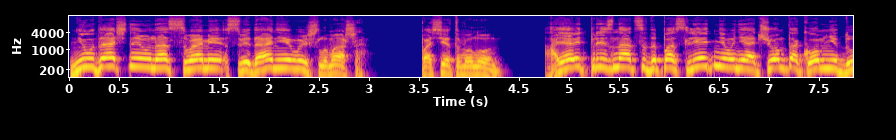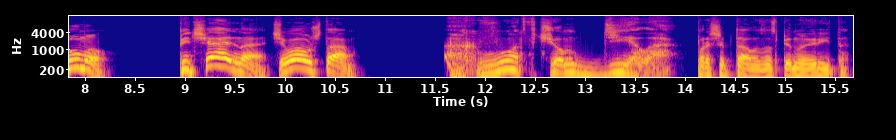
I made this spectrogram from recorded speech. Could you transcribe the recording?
«Неудачное у нас с вами свидание вышло, Маша», — посетовал он. «А я ведь, признаться, до последнего ни о чем таком не думал. Печально, чего уж там». «Ах, вот в чем дело», — прошептала за спиной Рита.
